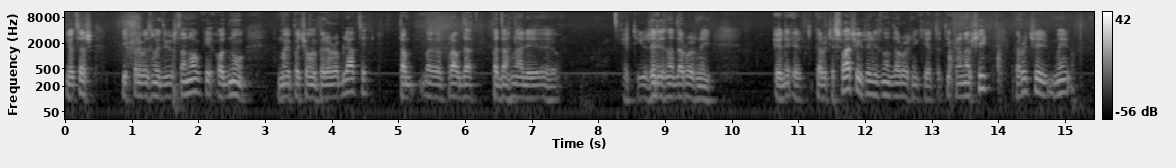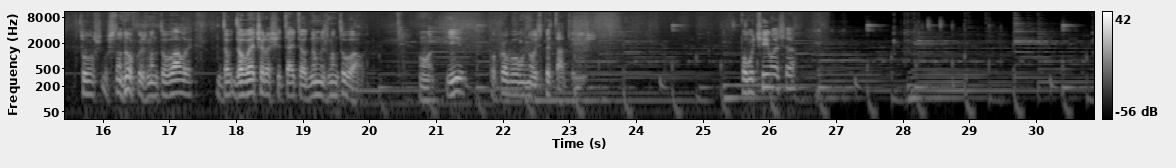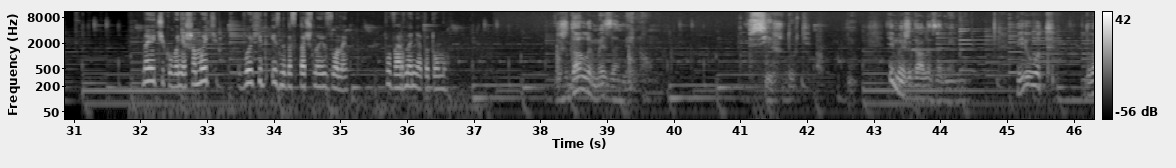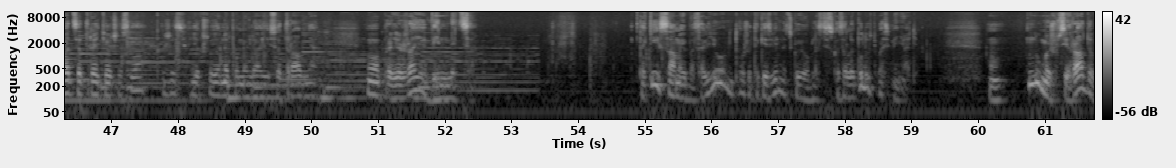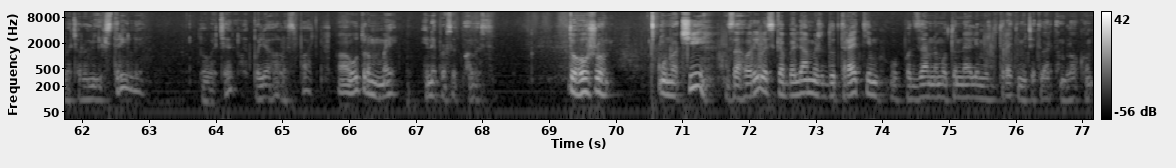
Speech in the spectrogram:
І оце ж їх привезли дві установки. Одну ми почали переробляти. Там, е, правда, подогнали е, железнодорожний, короче, сварщик железнодорожник, є, і крановщик. Короче, ми ту установку змонтували до, до вечора, вважайте, одну ми змонтували. От. І спробував ну, спитати її. Получилося. Найочікуваніша мить вихід із небезпечної зони, повернення додому. Ждали ми заміну. Всі ждуть. Ну, І ми ждали заміну. І от 23 числа, кажись, якщо я не помиляюся, травня, о, приїжджає Вінниця. Такий самий батальйон, теж такий з Вінницької області, сказали, будуть вас міняти. Ну, ми ж всі раді, вечором їх стріли, повечеряли, полягали спати. А утром ми і не просипалися. Того, що уночі загорілись кабеля між третім у подземному тунелі, між третім і четвертим блоком.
